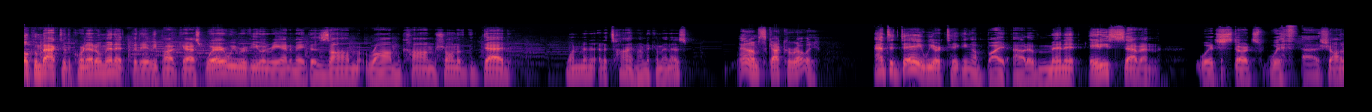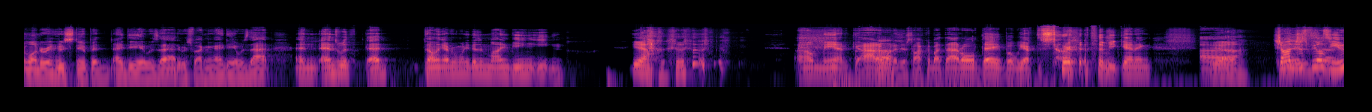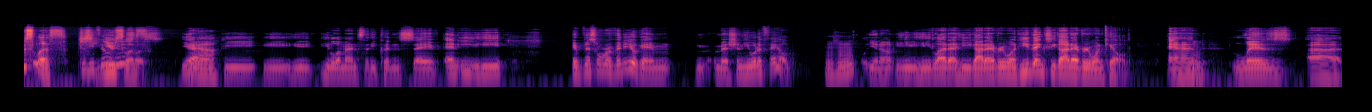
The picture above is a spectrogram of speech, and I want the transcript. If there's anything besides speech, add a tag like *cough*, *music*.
Welcome back to the Cornetto Minute, the daily podcast where we review and reanimate the Zom Rom Com Shaun of the Dead one minute at a time. I'm Nick Jimenez. And I'm Scott Corelli. And today we are taking a bite out of minute 87, which starts with uh, Shaun wondering whose stupid idea was that, whose fucking idea was that, and ends with Ed telling everyone he doesn't mind being eaten. Yeah. *laughs* Oh man, God, I Uh. want to just talk about that all day, but we have to *laughs* start at the beginning. Uh, yeah. Shaun just feels uh, useless. Just feels useless. Yeah, Yeah. He, he he he laments that he couldn't save, and he he. If this were a video game mission, he would have failed. Mm-hmm. You know, he he let it, he got everyone. He thinks he got everyone killed, and Liz uh,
